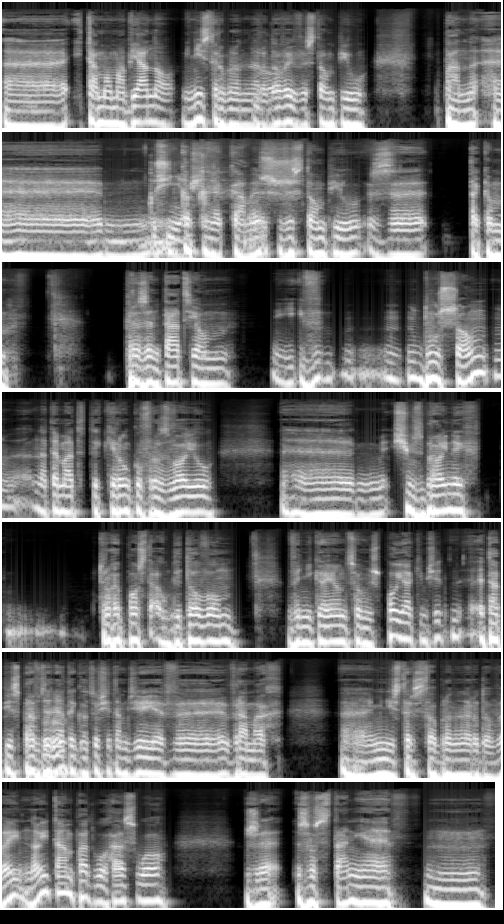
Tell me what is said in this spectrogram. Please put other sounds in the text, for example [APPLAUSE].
E, I tam omawiano, minister obrony no. narodowej wystąpił pan e, Kosiniak. Kosiniak-Kamysz, wystąpił z taką prezentacją i, i w, dłuższą na temat tych kierunków rozwoju sił zbrojnych, trochę postaudytową, wynikającą już po jakimś etapie sprawdzenia mhm. tego, co się tam dzieje w, w ramach e, Ministerstwa Obrony Narodowej. No i tam padło hasło, że zostanie um,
